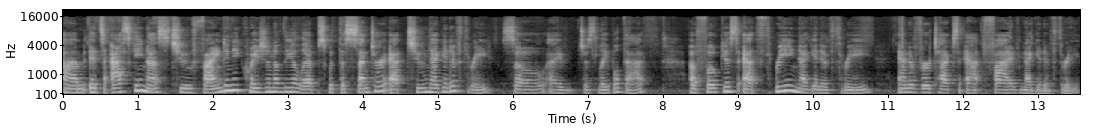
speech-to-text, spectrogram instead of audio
um, it's asking us to find an equation of the ellipse with the center at 2, negative 3. So I've just labeled that. A focus at 3, negative 3, and a vertex at 5, negative 3.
